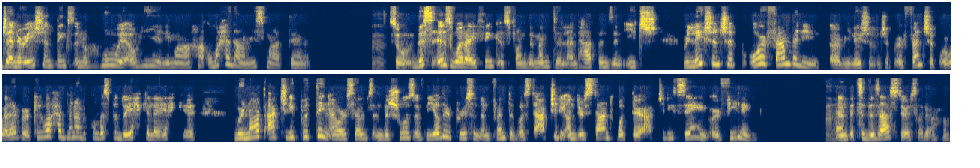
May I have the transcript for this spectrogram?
generation thinks انه هو او هي اللي معها حق وما حدا عم يسمع الثاني so this is what I think is fundamental and happens in each relationship or family uh, relationship or friendship or whatever كل واحد منا بيكون بس بده يحكي ليحكي we're not actually putting ourselves in the shoes of the other person in front of us to actually understand what they're actually saying or feeling mm-hmm. and it's a disaster صراحة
